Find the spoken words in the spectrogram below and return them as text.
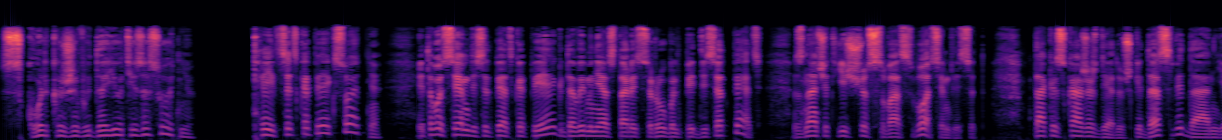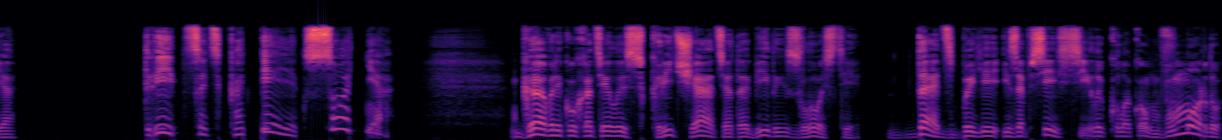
«Сколько же вы даете за сотню?» «Тридцать копеек сотня. Итого семьдесят пять копеек, да вы мне остались рубль пятьдесят пять. Значит, еще с вас восемьдесят. Так и скажешь дедушке «до свидания». «Тридцать копеек сотня!» Гаврику хотелось кричать от обиды и злости. Дать бы ей изо всей силы кулаком в морду,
